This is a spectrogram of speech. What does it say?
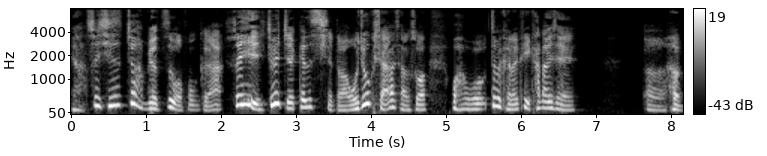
呀。所以其实就很没有自我风格啊，所以就会觉得更险的。我就想要想说，哇，我这边可能可以看到一些呃很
